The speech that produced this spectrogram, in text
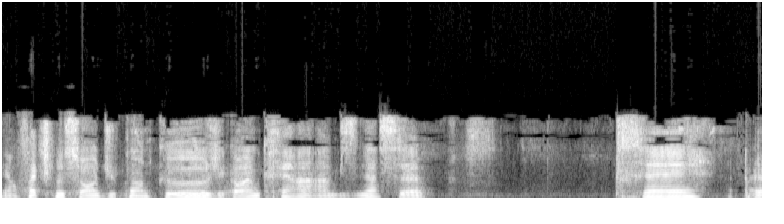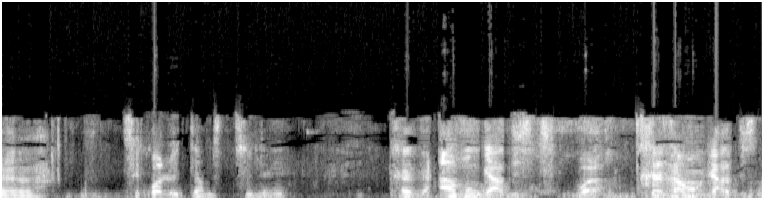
Et en fait, je me suis rendu compte que j'ai quand même créé un, business très, c'est quoi le terme stylé? Très avant-gardiste. Voilà, très avant-gardiste.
